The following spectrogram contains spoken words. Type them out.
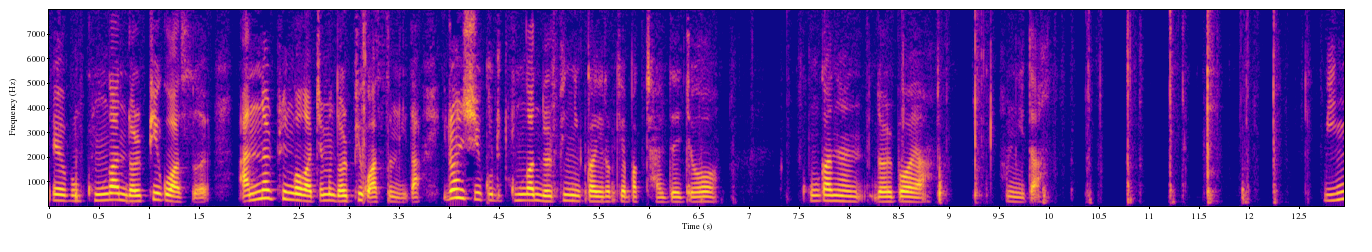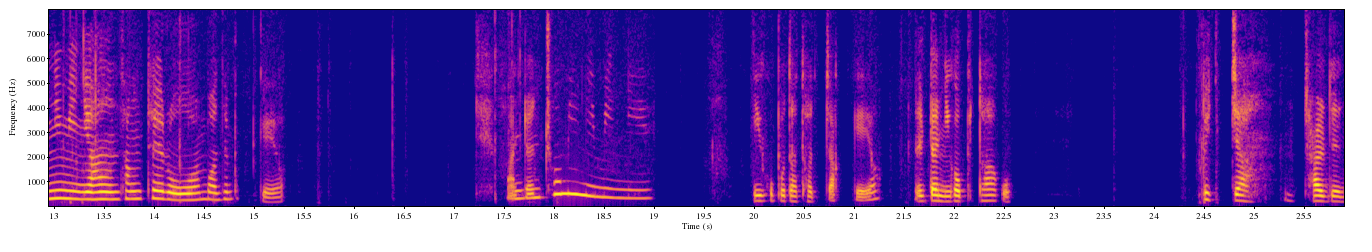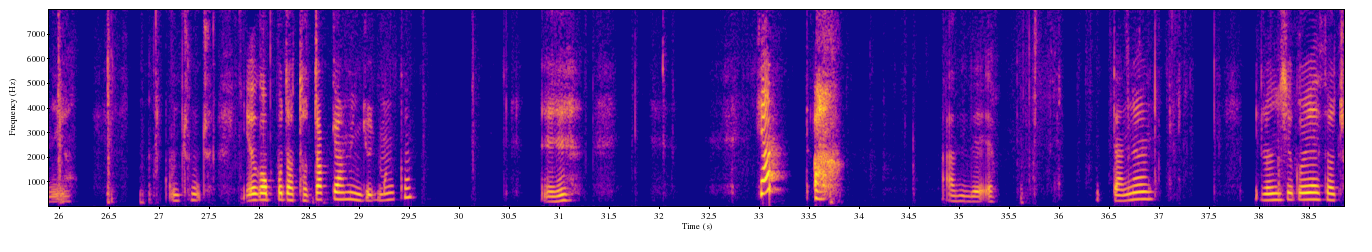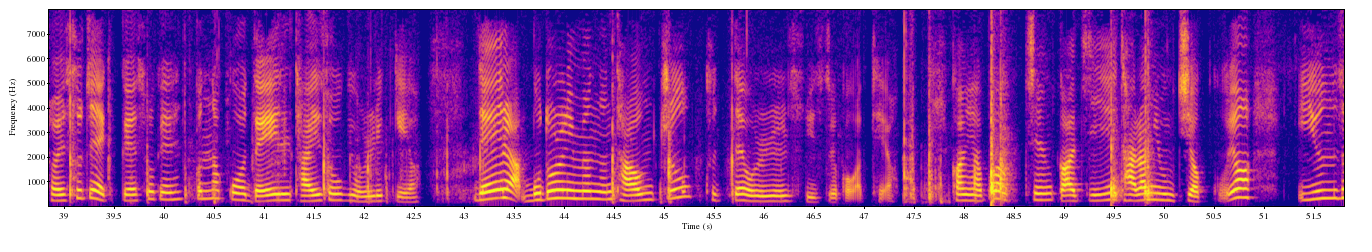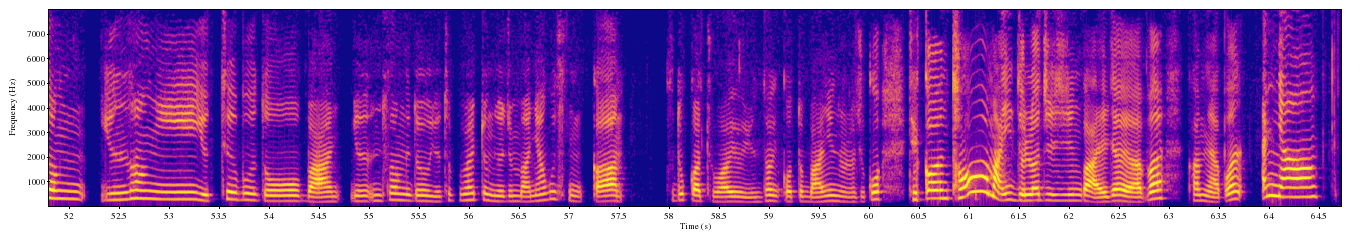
네, 여러분 공간 넓히고 왔어요. 안 넓힌 것 같지만 넓히고 왔습니다. 이런 식으로 공간 넓히니까 이렇게 막 잘 되죠. 공간은 넓어야 합니다. 미니미니 한 상태로 한번 해볼게요. 완전 초미니미니. 이거보다 더 작게요. 일단 이것부터 하고. 삐짜. 잘 되네요. 엄청, 좋- 이것보다 더 작게 하면 이만큼? 에. 얍! 아! 안 돼. 일단은, 이런 식으로 해서 저의 수제 액괴 소개 끝났고, 내일 다이소 후기 올릴게요. 내일 못 올리면은 다음 주 그때 올릴 수 있을 것 같아요. 그럼 여러분 지금까지 다람이 뭉치였고요. 이윤성 윤성이 유튜브도 많 윤성이도 유튜브 활동 요즘 많이 하고 있으니까 구독과 좋아요 윤성이 것도 많이 눌러주고 제 건 더 많이 눌러주시는 거 알죠 여러분? 그럼 여러분 안녕.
